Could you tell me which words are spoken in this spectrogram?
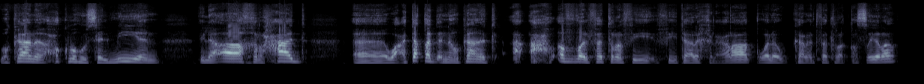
وكان حكمه سلميا إلى آخر حد واعتقد أنه كانت أفضل فترة في في تاريخ العراق ولو كانت فترة قصيرة.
